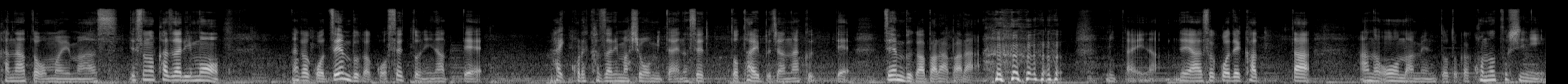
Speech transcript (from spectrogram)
かなと思います。でその飾りもなんかこう全部がこうセットになってはいこれ飾りましょうみたいなセットタイプじゃなくって全部がバラバラ みたいな。であそこで買ったあのオーナメントとかこの年に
